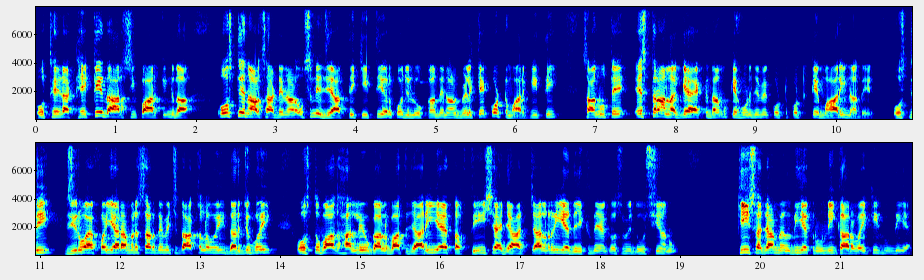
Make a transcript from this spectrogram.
ਉੱਥੇ ਜਿਹੜਾ ਠੇਕੇਦਾਰ ਸੀ ਪਾਰਕਿੰਗ ਦਾ, ਉਸ ਦੇ ਨਾਲ ਸਾਡੇ ਨਾਲ ਉਸਨੇ ਜ਼ਿਆਦਤੀ ਕੀਤੀ ਔਰ ਕੁਝ ਲੋਕਾਂ ਦੇ ਨਾਲ ਮਿਲ ਕੇ ਕੁੱਟਮਾਰ ਕੀਤੀ। ਸਾਨੂੰ ਤੇ ਇਸ ਤਰ੍ਹਾਂ ਲੱਗਿਆ ਇੱਕਦਮ ਕਿ ਹੁਣ ਜਿਵੇਂ ਕੁੱਟ-ਕੁੱਟ ਕੇ ਮਾਰ ਹੀ ਨਾ ਦੇਣ। ਉਸ ਦੀ zero F I R Amritsar ਦੇ ਵਿੱਚ ਦਾਖਲ ਹੋਈ, ਦਰਜ ਹੋਈ। ਉਸ ਤੋਂ ਬਾਅਦ ਹਾਲੇ ਉਹ ਗੱਲਬਾਤ ਜਾਰੀ ਹੈ, ਤਫਤੀਸ਼ ਹੈ, ਜਾਂਚ ਚੱਲ ਰਹੀ ਹੈ। ਦੇਖਦੇ ਹਾਂ ਕਿ ਉਸ ਵਿੱਚ ਦੋਸ਼ੀਆਂ ਨੂੰ ਕੀ ਸਜ਼ਾ ਮਿਲਦੀ ਹੈ, ਕਾਨੂੰਨੀ ਕਾਰਵਾਈ ਕੀ ਹੁੰਦੀ ਹੈ।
